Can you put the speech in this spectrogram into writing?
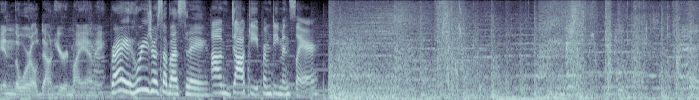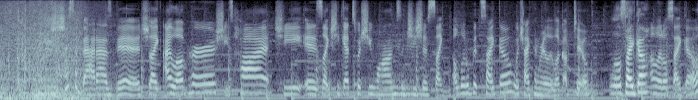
in the world down here in Miami. Right, who are you dressed up as today? Um, Daki from Demon Slayer. Just a badass bitch. Like, I love her. She's hot. She is like, she gets what she wants, and she's just like a little bit psycho, which I can really look up to. A little Psycho? A little psycho.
